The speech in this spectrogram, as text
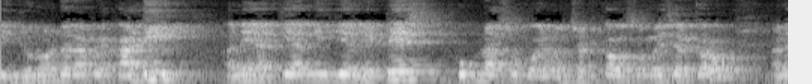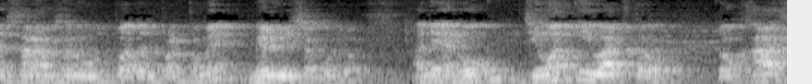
એ જૂનો ડર આપણે કાઢી અને અત્યારની જે લેટેસ્ટ ફૂગનાશકો એનો છંટકાવ સમયસર કરો અને સારામાં સારું ઉત્પાદન પણ તમે મેળવી શકો છો. અને રોગ, જીવાતની વાત કરો, તો ખાસ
